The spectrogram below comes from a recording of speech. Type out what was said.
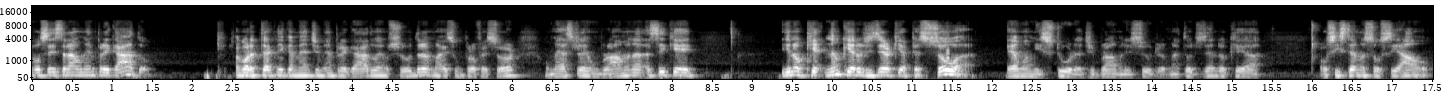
você será um empregado. Agora, tecnicamente, um empregado é um Shudra, mas um professor, um mestre é um Brahmana. Assim que, eu não, que, não quero dizer que a pessoa é uma mistura de Brahmana e Shudra, mas estou dizendo que a, o sistema social,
